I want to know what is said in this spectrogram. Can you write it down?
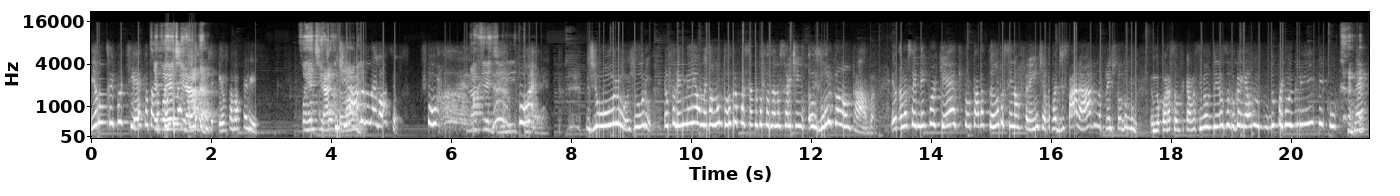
E eu não sei por que é que eu tava Você foi retirada? frente. Eu tava feliz. Foi retirado Fui do nome? tirada do negócio. Não acredito. Juro, juro. Eu falei, meu, mas eu não tô trapaceando, eu tô fazendo certinho. Eu juro que eu não tava. Eu, eu não sei nem por quê que eu tava tanto assim na frente. Eu tava disparado na frente de todo mundo. E o meu coração ficava assim, meu Deus, eu vou ganhar o do Parque Olímpico, né?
